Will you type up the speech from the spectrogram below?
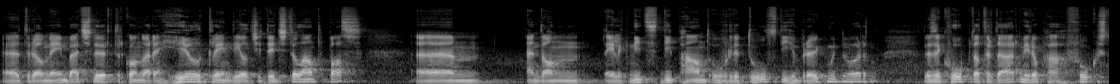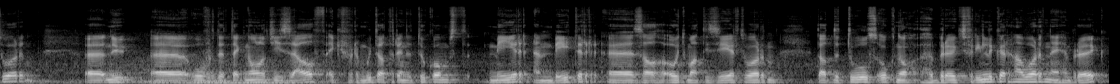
terwijl mijn bachelor, er kwam daar een heel klein deeltje digital aan te pas. Um, en dan eigenlijk niets diepgaand over de tools die gebruikt moeten worden. Dus ik hoop dat er daar meer op gaat gefocust worden. Uh, nu, uh, over de technology zelf. Ik vermoed dat er in de toekomst meer en beter uh, zal geautomatiseerd worden. Dat de tools ook nog gebruiksvriendelijker gaan worden in gebruik.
